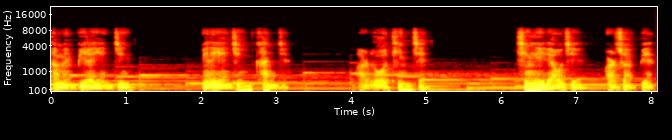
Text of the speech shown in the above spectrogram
他们闭了眼睛，免得眼睛看见，耳朵听见，心里了解而转变，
